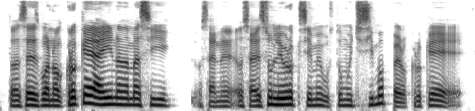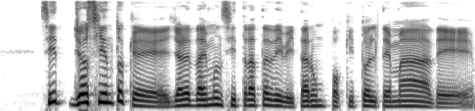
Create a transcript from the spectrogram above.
Entonces, bueno, creo que ahí nada más sí, o sea, o sea, es un libro que sí me gustó muchísimo, pero creo que Sí, yo siento que Jared Diamond sí trata de evitar un poquito el tema de,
